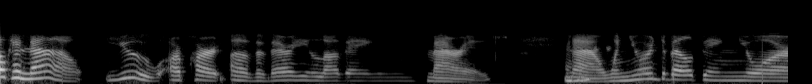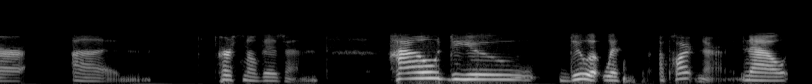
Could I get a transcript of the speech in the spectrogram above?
Okay, now you are part of a very loving marriage. Mhm. Now, when you're developing your um, personal vision, how do you do it with a partner? Now,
